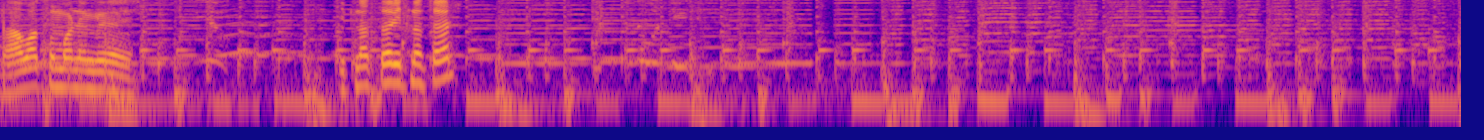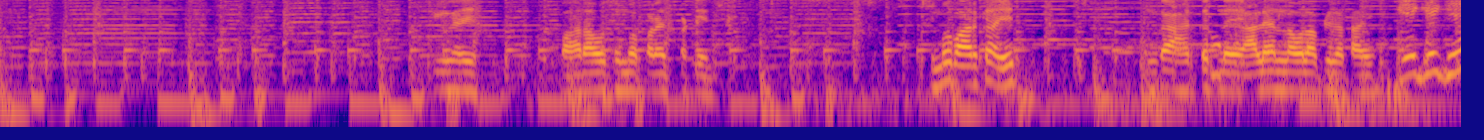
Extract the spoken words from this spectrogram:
दहावा चुंबा निघले आहे इतना चर इतना आहे. बारावा चुंबा पडायच पटेल. चुंबा बारका आहेत? पण काय हरकत नाही. आल्यानं लावला आपल्याला काय? घे घे घे.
